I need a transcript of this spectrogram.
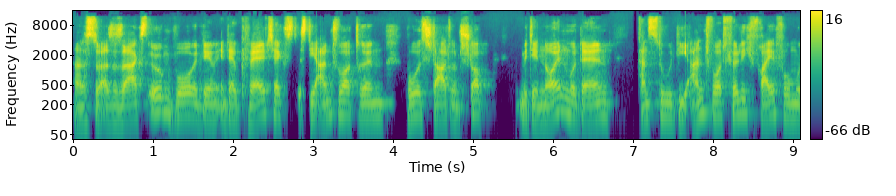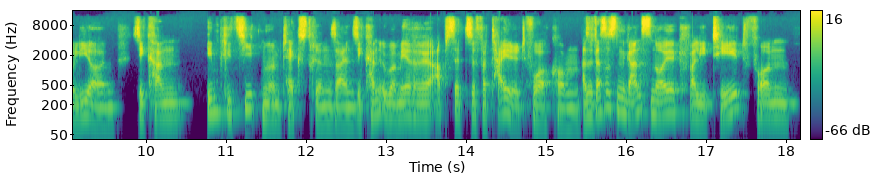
Ja, dass du also sagst, irgendwo in dem, in dem Quelltext ist die Antwort drin, wo ist Start und Stopp. Mit den neuen Modellen kannst du die Antwort völlig frei formulieren. Sie kann implizit nur im Text drin sein. Sie kann über mehrere Absätze verteilt vorkommen. Also das ist eine ganz neue Qualität von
